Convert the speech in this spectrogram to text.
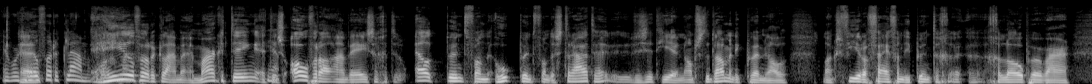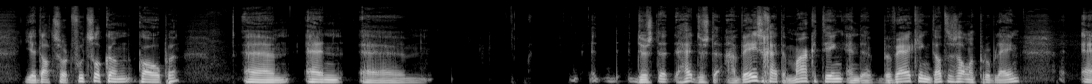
Er wordt heel veel reclame voor Heel gemaakt. veel reclame en marketing. Het ja. is overal aanwezig. Het is op elk punt van, hoekpunt van de straat. Hè. We zitten hier in Amsterdam en ik ben al langs vier of vijf van die punten ge, gelopen waar je dat soort voedsel kan kopen. Um, en um, dus, de, dus de aanwezigheid, de marketing en de bewerking, dat is al een probleem. Eh,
